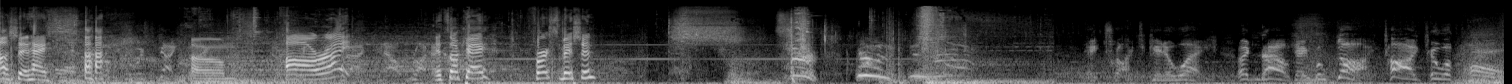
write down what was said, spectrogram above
Oh shit, hey. um, all right. It's okay. First mission. Tried to get away, and now they will die, tied to a pole.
